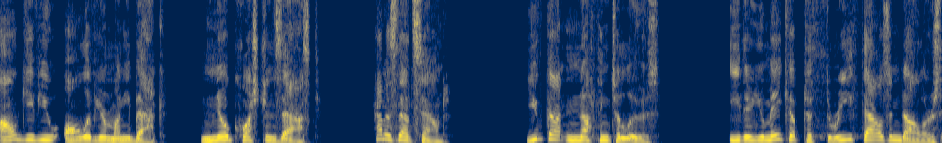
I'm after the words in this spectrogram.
I'll give you all of your money back. No questions asked. How does that sound? You've got nothing to lose. Either you make up to $3,000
